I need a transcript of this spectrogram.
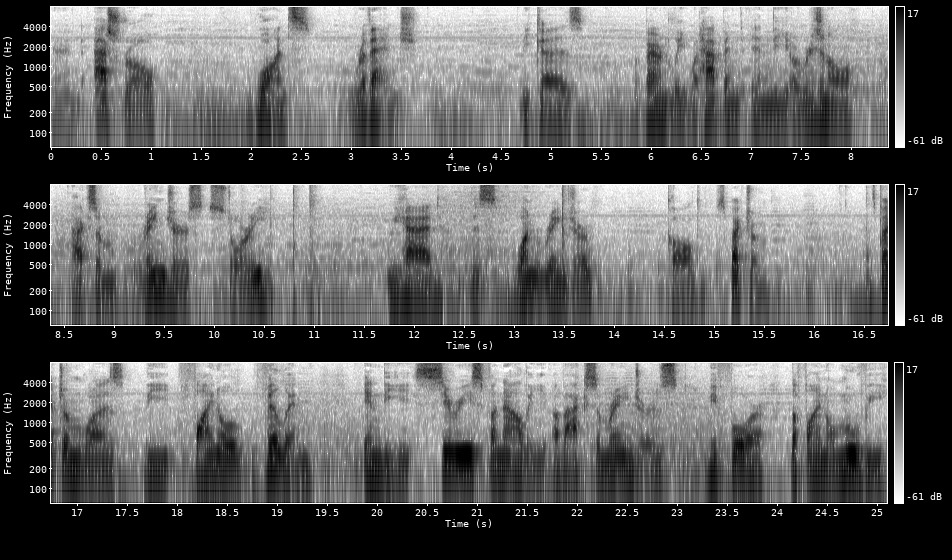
And Astro wants revenge because apparently what happened in the original Axem Rangers story, we had this one ranger called Spectrum. And Spectrum was the final villain in the series finale of Axem Rangers before the final movie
